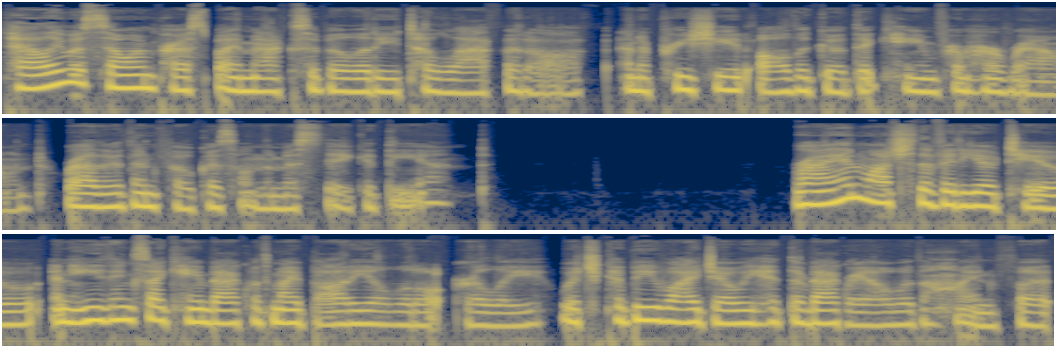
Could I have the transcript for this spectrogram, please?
Tally was so impressed by Mac's ability to laugh it off and appreciate all the good that came from her round rather than focus on the mistake at the end. Ryan watched the video too, and he thinks I came back with my body a little early, which could be why Joey hit the back rail with a hind foot,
